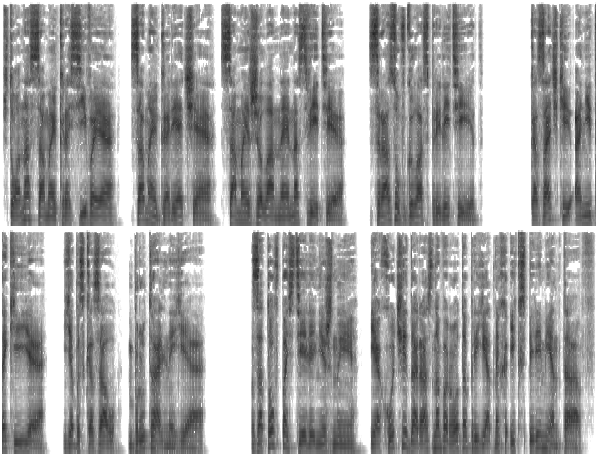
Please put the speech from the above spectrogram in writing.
что она самая красивая, самая горячая, самая желанная на свете. Сразу в глаз прилетит. Казачки они такие, я бы сказал, брутальные. Зато в постели нежны и охочи до разного рода приятных экспериментов.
